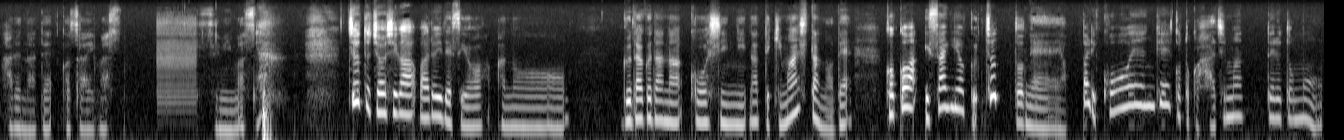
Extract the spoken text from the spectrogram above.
春菜でございます。すみません。ちょっと調子が悪いですよ。あのー、グダグダな更新になってきましたのでここは潔くちょっとねやっぱり公演稽古とか始まってるとも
